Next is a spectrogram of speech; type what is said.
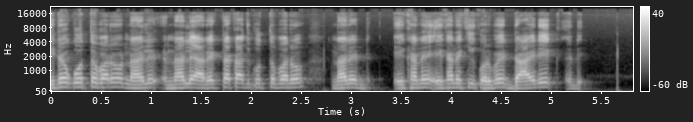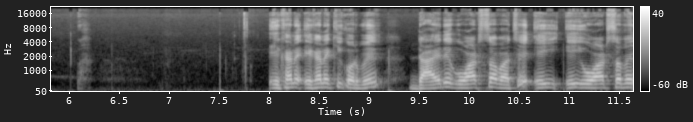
এটাও করতে পারো নাহলে নাহলে আরেকটা কাজ করতে পারো। নাহলে এখানে এখানে কি করবে? ডাইরেক্ট এখানে এখানে কি করবে? ডাইরেক্ট হোয়াটসঅ্যাপ আছে। এই এই হোয়াটসঅ্যাপে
